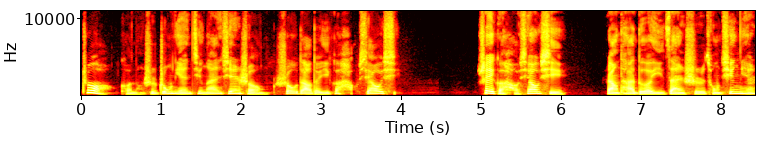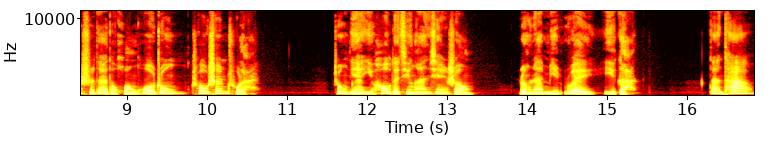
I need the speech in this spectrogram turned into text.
这可能是中年静安先生收到的一个好消息。这个好消息让他得以暂时从青年时代的惶惑中抽身出来。中年以后的静安先生，仍然敏锐易感，但他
